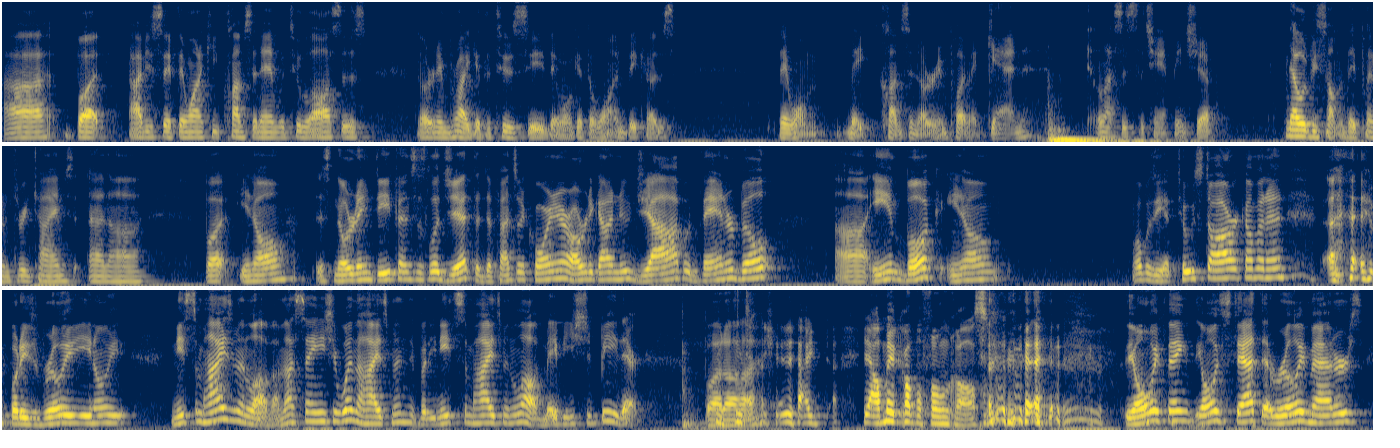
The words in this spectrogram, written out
Uh, but obviously, if they want to keep Clemson in with two losses, Notre Dame probably get the two seed. They won't get the one because they won't make Clemson Notre Dame play them again unless it's the championship. That would be something. They played them three times, and uh, but you know this Notre Dame defense is legit. The defensive coordinator already got a new job with Vanderbilt. Uh, Ian Book, you know, what was he a two star coming in? but he's really, you know, he needs some Heisman love. I'm not saying he should win the Heisman, but he needs some Heisman love. Maybe he should be there. But uh, I, yeah, I'll make a couple phone calls. the only thing, the only stat that really matters,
